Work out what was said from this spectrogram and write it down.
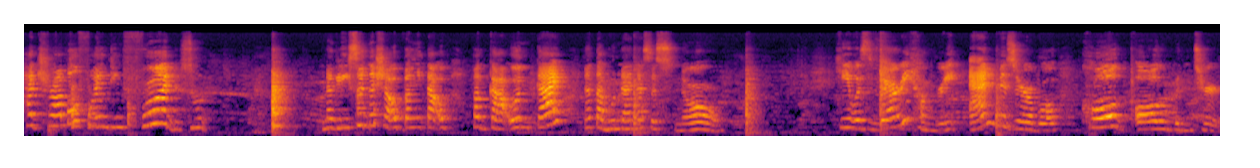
had trouble finding food. So, naglisod na siya o pangita og pagkaon kay natabunan na sa snow. He was very hungry and miserable, cold all winter.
